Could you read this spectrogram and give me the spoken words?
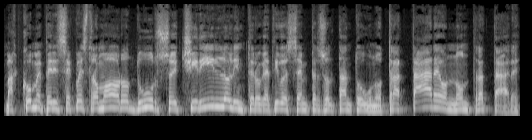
Ma come per il sequestro Moro, D'Urso e Cirillo, l'interrogativo è sempre soltanto uno, trattare o non trattare.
